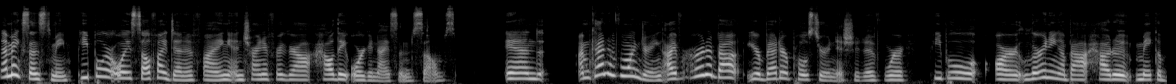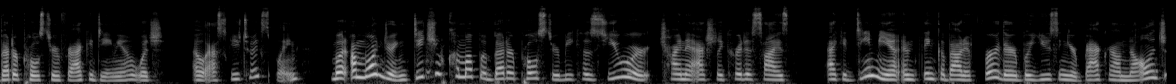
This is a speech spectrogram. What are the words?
That makes sense to me. People are always self-identifying and trying to figure out how they organize themselves. And I'm kind of wondering. I've heard about your Better Poster initiative, where people are learning about how to make a better poster for academia, which I'll ask you to explain. But I'm wondering, did you come up with Better Poster because you were trying to actually criticize academia and think about it further, but using your background knowledge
